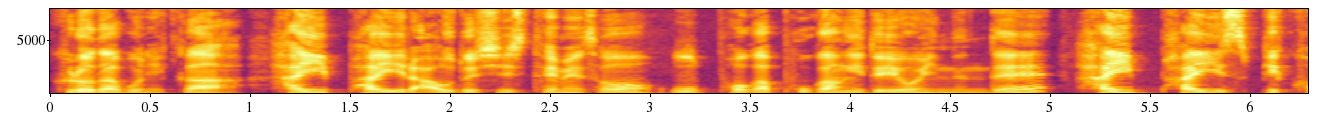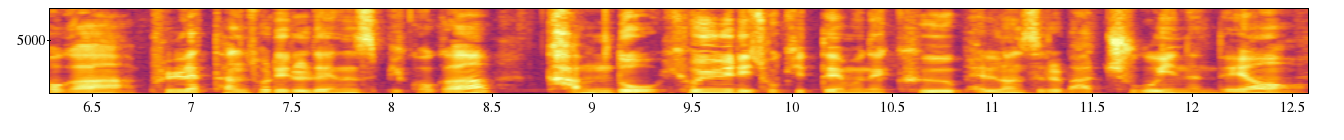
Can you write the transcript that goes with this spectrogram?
그러다 보니까 하이파이 라우드 시스템에서 우퍼가 보강이 되어 있는데 하이파이 스피커가 플랫한 소리를 내는 스피커가 감도, 효율이 좋기 때문에 그 밸런스를 맞추고 있는데요.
